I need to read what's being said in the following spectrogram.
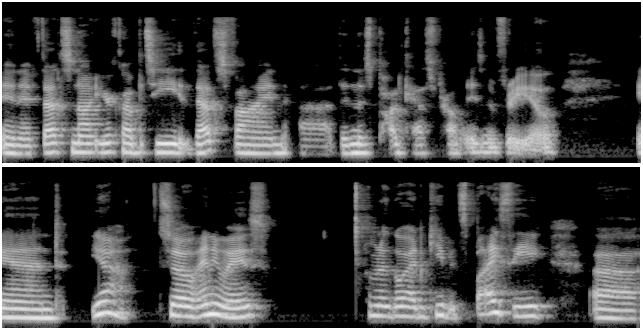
And if that's not your cup of tea, that's fine. Uh, then this podcast probably isn't for you. And yeah, so, anyways, I'm going to go ahead and keep it spicy. Uh,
